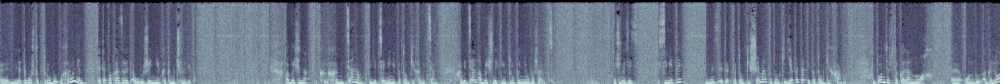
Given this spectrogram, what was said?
э, для того, чтобы труп был похоронен, это показывает о уважении к этому человеку. Обычно к хамитянам египтяне не потомки хамитян. Хамитян обычно их трупы не уважаются. Значит, у нас есть семиты, у нас это потомки Шема, потомки Ефета и потомки Хама. Вы помните, что когда Нуах, э, он был оголен,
